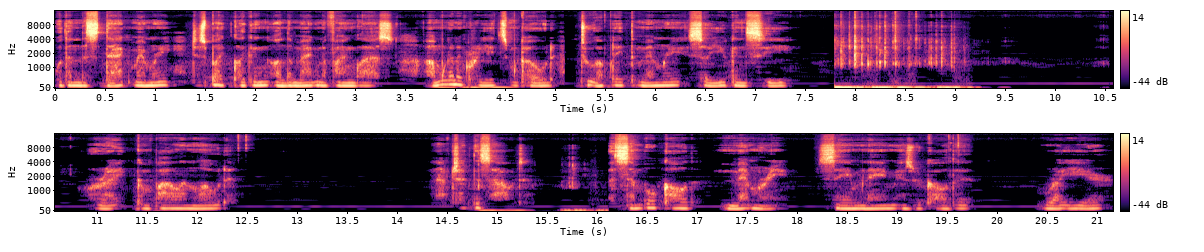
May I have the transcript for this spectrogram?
within the stack memory just by clicking on the magnifying glass. I'm going to create some code to update the memory so you can see. Alright, compile and load. Now check this out. A symbol called memory, same name as we called it right here.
